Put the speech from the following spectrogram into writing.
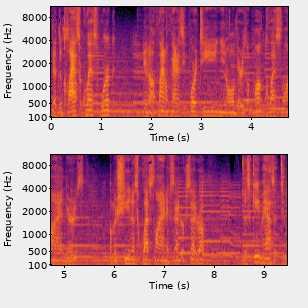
that the class quests work in uh, Final Fantasy XIV. You know, there's a monk quest line, there's a machinist quest line, etc., etc. This game has it too,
